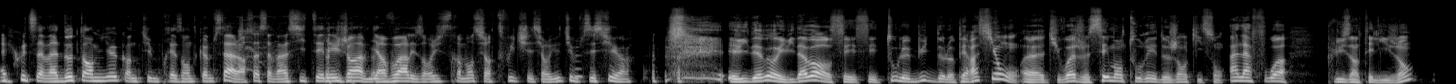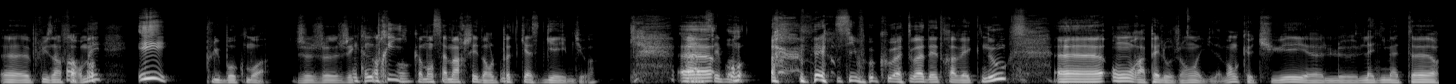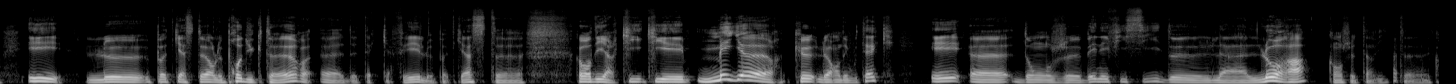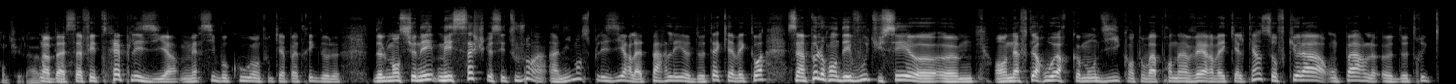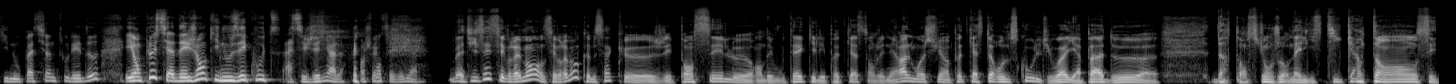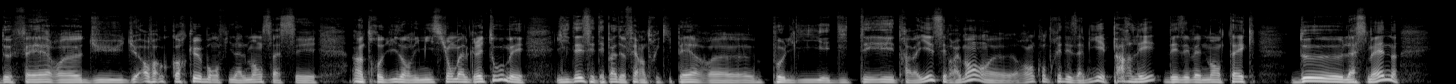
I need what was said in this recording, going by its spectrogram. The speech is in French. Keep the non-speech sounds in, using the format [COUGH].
Écoute, ça va d'autant mieux quand tu me présentes comme ça. Alors ça, ça va inciter les gens à venir voir les enregistrements sur Twitch et sur YouTube, c'est sûr. [LAUGHS] Évidemment, évidemment, c'est tout le but de l'opération. Euh, tu vois, je sais m'entourer de gens qui sont à la fois plus intelligents, euh, plus informés [LAUGHS] et plus beaux que moi. J'ai [LAUGHS] compris comment ça marchait dans le podcast game, tu vois. Ah, c'est bon. on- [LAUGHS] Merci beaucoup à toi d'être avec nous. Euh, on rappelle aux gens, évidemment, que tu es euh, l'animateur et le podcasteur, le producteur euh, de Tech Café, le podcast, euh, comment dire, qui, qui est meilleur que le rendez-vous tech et euh, dont je bénéficie de la Laura quand je t'invite, euh, quand tu es là. Ah bah, ça fait très plaisir. Merci beaucoup, en tout cas, Patrick, de le, de le mentionner. Mais sache que c'est toujours un, un immense plaisir là, de parler de tech avec toi. C'est un peu le rendez-vous, tu sais, euh, euh, en after work, comme on dit, quand on va prendre un verre avec quelqu'un. Sauf que là, on parle euh, de trucs qui nous passionnent tous les deux. Et en plus, il y a des gens qui nous écoutent. Ah, c'est génial. Franchement, c'est génial. [LAUGHS] Bah, tu sais, c'est vraiment, c'est vraiment comme ça que j'ai pensé le rendez-vous tech et les podcasts en général. Moi, je suis un podcasteur old school, tu vois. Il n'y a pas de euh, d'intention journalistique intense et de faire euh, du, enfin, encore que bon, finalement, ça s'est introduit dans l'émission malgré tout. Mais l'idée, c'était pas de faire un truc hyper euh, poli, édité, travaillé. C'est vraiment euh, rencontrer des amis et parler des événements tech de la semaine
